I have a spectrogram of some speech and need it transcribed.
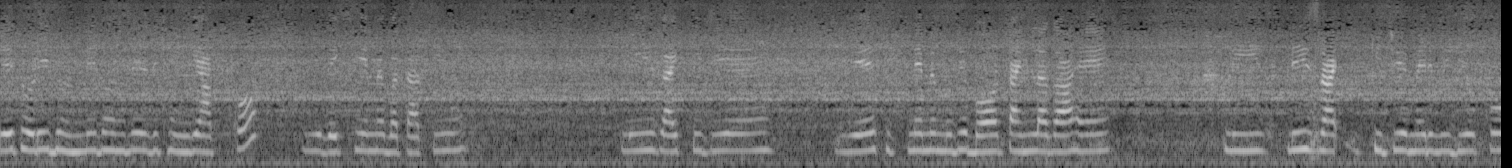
ये थोड़ी धुंधली धुंधली दिखेंगे आपको। ये देखिए, मैं बताती हूँ। प्लीज़ लाइक कीजिए। ये सीखने में मुझे बहुत टाइम लगा है। प्लीज़ प्लीज़ लाइक कीजिए मेरे वीडियो को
